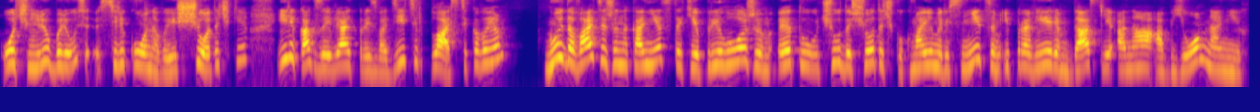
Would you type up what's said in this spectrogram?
очень люблю силиконовые щеточки или, как заявляет производитель, пластиковые. Ну и давайте же наконец-таки приложим эту чудо-щеточку к моим ресницам и проверим, даст ли она объем на них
